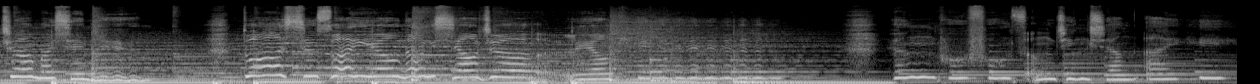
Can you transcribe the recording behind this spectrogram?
这么些年，多心酸又能笑着聊天。愿不负曾经相爱一。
